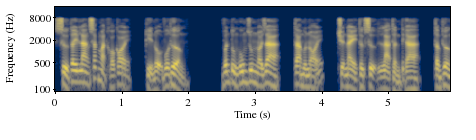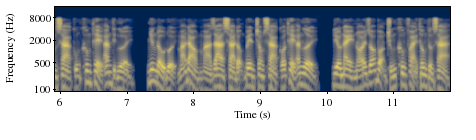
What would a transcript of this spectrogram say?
Sử tây lang sắc mặt khó coi thì nộ vô thường. Vân tùng ung dung nói ra, ta muốn nói, chuyện này thực sự là thần tích ta tầm thường xà cũng không thể ăn thịt người, nhưng đầu đội mã đào mà ra xà động bên trong xà có thể ăn người, điều này nói rõ bọn chúng không phải thông thường xà,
